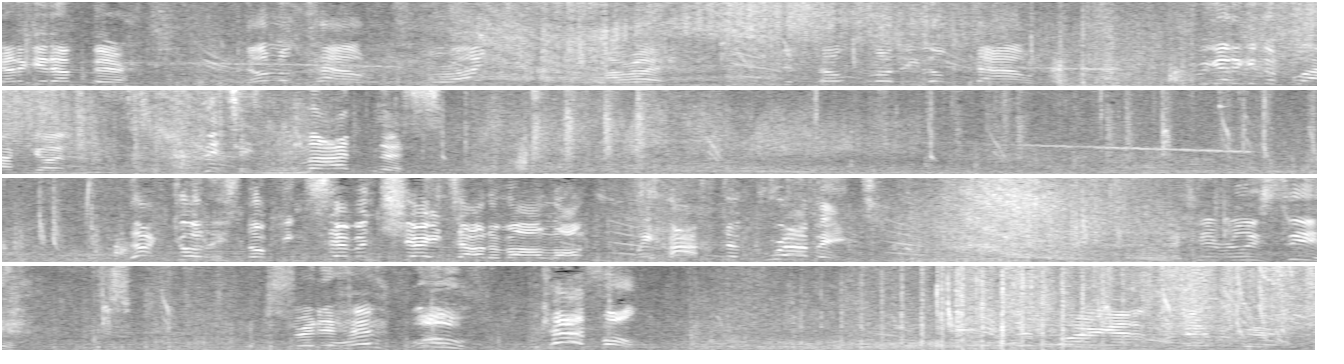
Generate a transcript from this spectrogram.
Gotta get up there. Don't look down, alright? Alright, Just don't bloody look down! we gotta get the flak gun. This is madness! That gun is knocking seven shades out of our lot! We have to grab it! I can't really see it. Straight ahead? Whoa! Careful! They're firing at us from everywhere.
